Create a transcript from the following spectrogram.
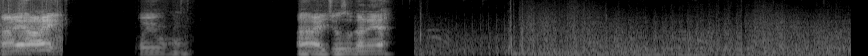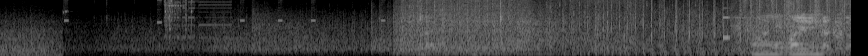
はいはい。こうい。はい、上手だね。あーもう終われるんだけど。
